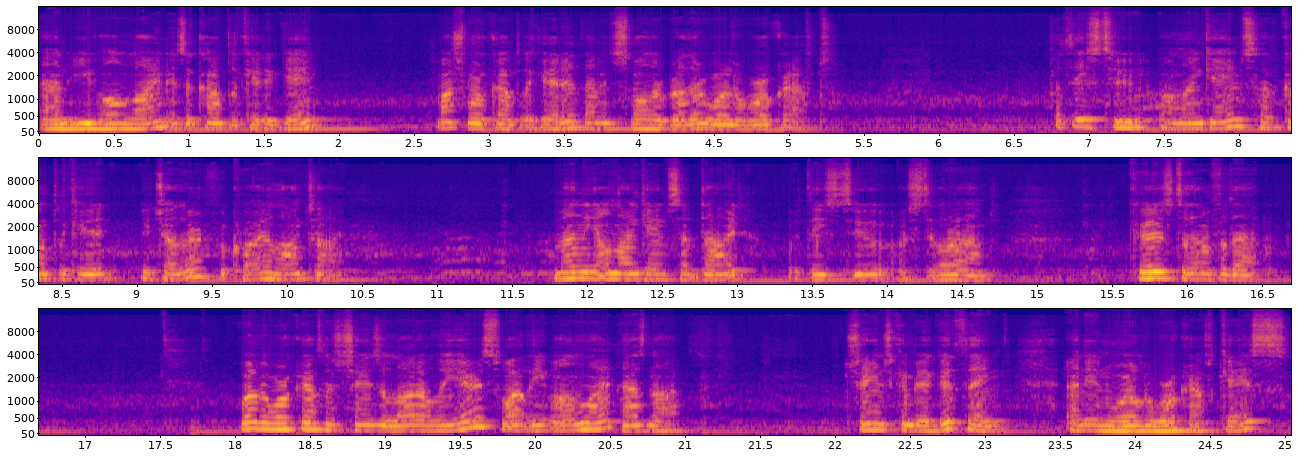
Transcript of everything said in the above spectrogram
And EVE Online is a complicated game, much more complicated than its smaller brother World of Warcraft. But these two online games have complicated each other for quite a long time. Many online games have died, but these two are still around. Kudos to them for that. World of Warcraft has changed a lot over the years, while EVE Online has not. Change can be a good thing, and in World of Warcraft case,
